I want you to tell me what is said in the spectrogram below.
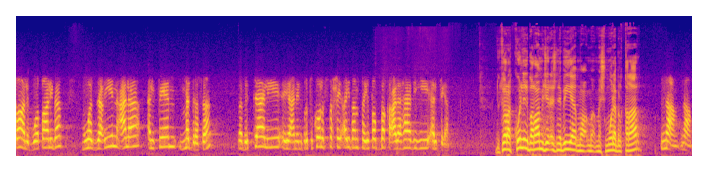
طالب وطالبة موزعين على 2000 مدرسة. فبالتالي يعني البروتوكول الصحي أيضا سيطبق على هذه الفئة. دكتورة كل البرامج الأجنبية مع- م- مشمولة بالقرار؟ نعم نعم.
